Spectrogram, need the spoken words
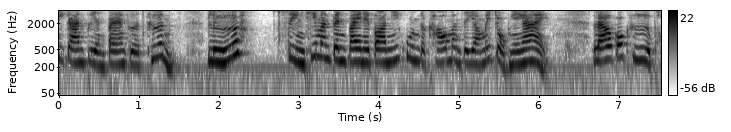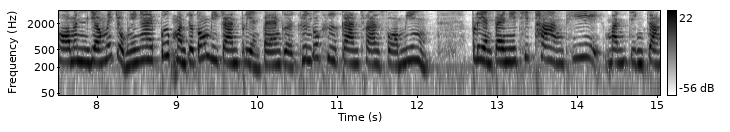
มีการเปลี่ยนแปลงเกิดขึ้น หรือสิ่งที่มันเป็นไปในตอนนี้คุณกับเขามันจะยังไม่จบง่าย ๆ แล้วก็คือพอมันยังไม่จบง่ายๆปุ๊บมันจะต้องมีการเปลี่ยนแปลงเกิดขึ้นก็คือการ transforming เปลี่ยนไปในทิศทางที่มันจริงจัง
